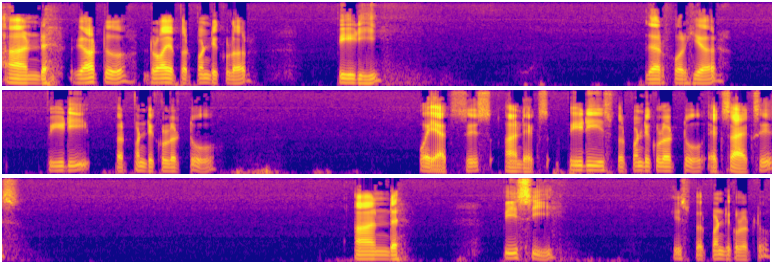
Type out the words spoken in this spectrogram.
and we have to draw a perpendicular PD therefore here PD perpendicular to y axis and x. PD is perpendicular to x axis. And PC is perpendicular to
